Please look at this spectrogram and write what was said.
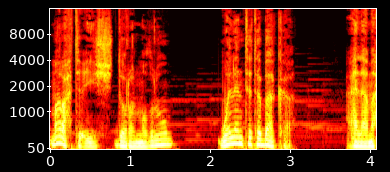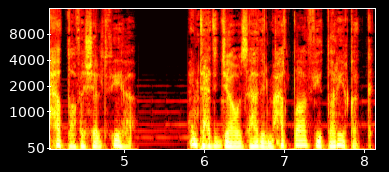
ما راح تعيش دور المظلوم ولن تتباكى على محطة فشلت فيها. أنت حتتجاوز هذه المحطة في طريقك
